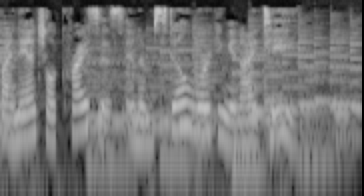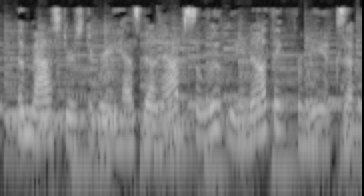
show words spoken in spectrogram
financial crisis and am still working in IT. The master's degree has done absolutely nothing for me except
